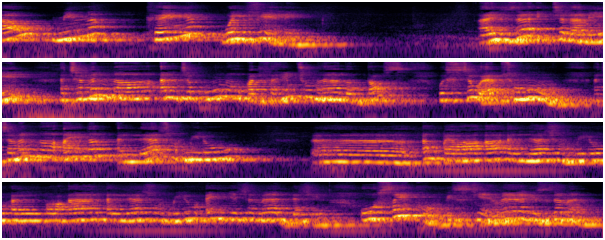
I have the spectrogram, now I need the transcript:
أو من كي والفعل. أعزائي التلاميذ أتمنى أن تكونوا قد فهمتم هذا الدرس واستوعبتموه أتمنى أيضا أن لا تهملوا آه القراءة ألا تهملوا القرآن ألا تهملوا أي مادة. أوصيكم باستعمال الزمن.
